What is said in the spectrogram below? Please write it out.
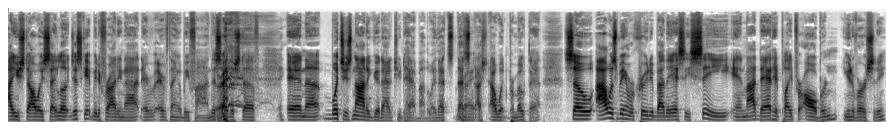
I used to always say, look, just get me to Friday night, every, everything will be fine. This other stuff, and uh, which is not a good attitude to have, by the way. That's that's Right. I, I wouldn't promote that. So I was being recruited by the SEC, and my dad had played for Auburn University.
